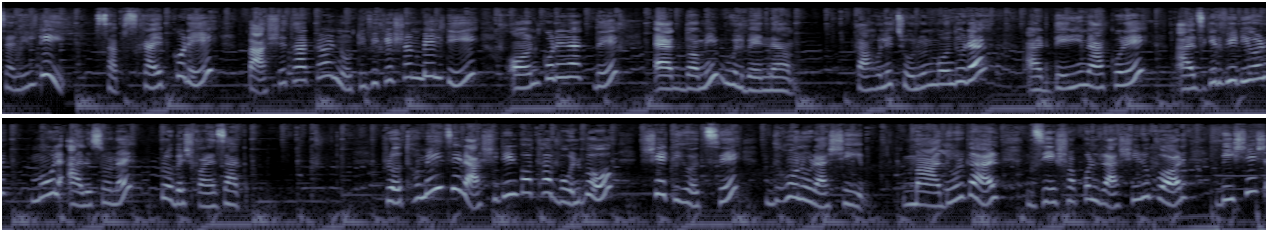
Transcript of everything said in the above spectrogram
চ্যানেলটি সাবস্ক্রাইব করে পাশে থাকা নোটিফিকেশন বেলটি অন করে রাখতে একদমই ভুলবেন না। তাহলে চলুন বন্ধুরা, আর দেরি না করে আজকের ভিডিওর মূল আলোচনায় প্রবেশ করা যাক। প্রথমেই যে রাশিটির কথা বলব, সেটি হচ্ছে ধনু রাশি। মা দুর্গার যে সকল রাশির উপর বিশেষ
